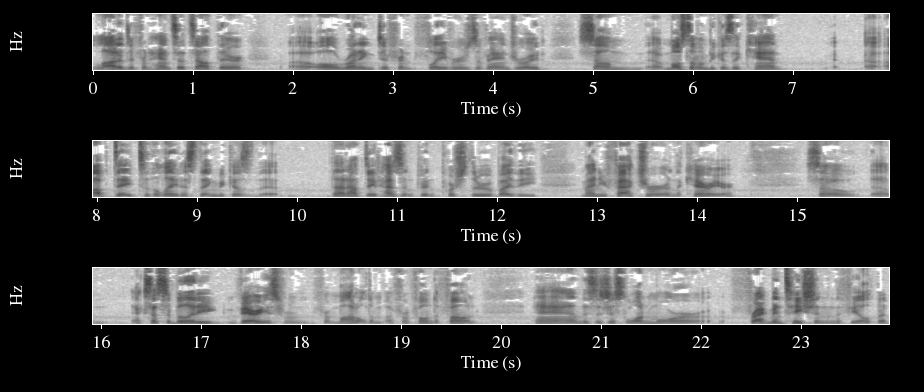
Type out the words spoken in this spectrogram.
a lot of different handsets out there, uh, all running different flavors of Android. Some, uh, most of them because they can't uh, update to the latest thing because the, that update hasn't been pushed through by the manufacturer and the carrier. So um, accessibility varies from from model to from phone to phone, and this is just one more fragmentation in the field. But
